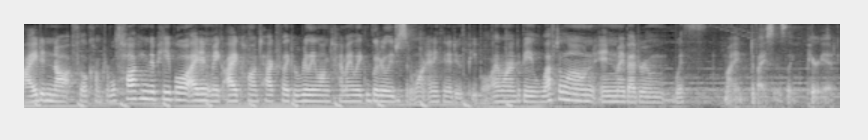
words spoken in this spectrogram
I did not feel comfortable talking to people. I didn't make eye contact for like a really long time. I like literally just didn't want anything to do with people. I wanted to be left alone in my bedroom with my devices, like period.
